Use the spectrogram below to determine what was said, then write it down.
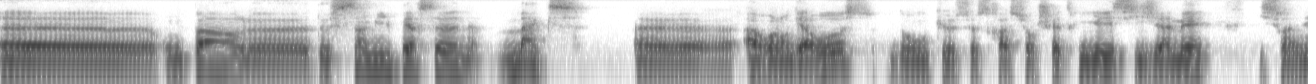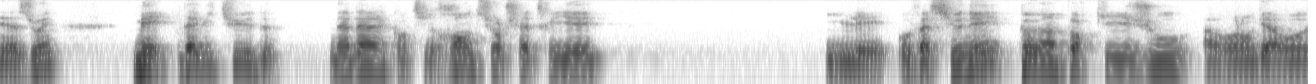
Euh, on parle de 5000 personnes max euh, à Roland Garros, donc ce sera sur le Châtrier si jamais ils sont amenés à se jouer. Mais d'habitude, Nadal, quand il rentre sur le Châtrier, il est ovationné, peu importe qui joue à Roland Garros,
